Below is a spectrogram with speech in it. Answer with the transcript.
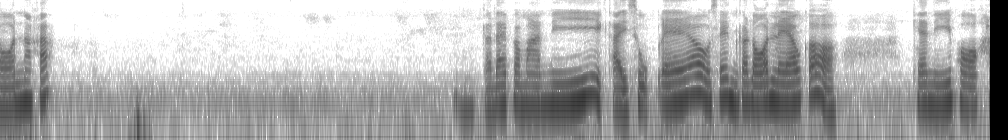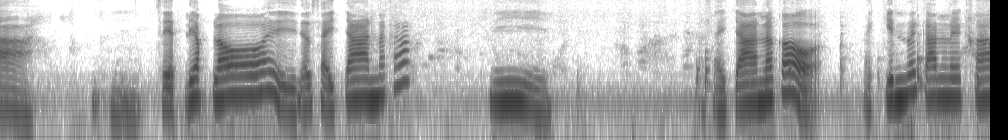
ร้อนนะคะ ก็ได้ประมาณนี้ไข่สุกแล้ว เส้นก็ร้อนแล้วก็ แค่นี้พอค่ะ เสร็จเรียบร้อย เดี๋ยวใส่จานนะคะ นี่ ใส่จานแล้วก็ ไปกินด้วยกันเลยค่ะ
